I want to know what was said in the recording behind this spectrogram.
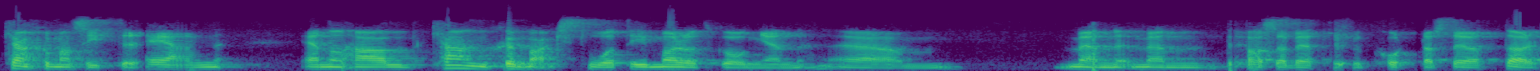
kanske man sitter en, en och en halv, kanske max två timmar åt gången. Um, men, men det passar bättre för korta stötar.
